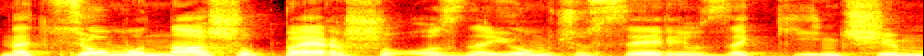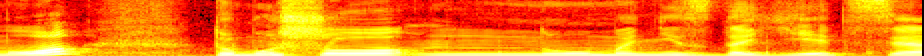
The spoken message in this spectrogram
на цьому нашу першу ознайомчу серію закінчимо. Тому що, ну, мені здається,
